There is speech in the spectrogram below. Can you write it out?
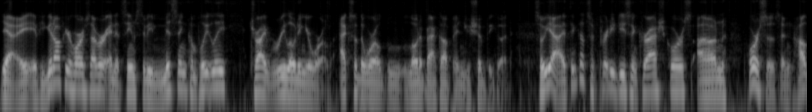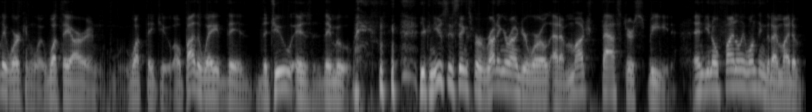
yeah, if you get off your horse ever and it seems to be missing completely, try reloading your world. Exit the world, load it back up, and you should be good. So yeah, I think that's a pretty decent crash course on horses and how they work and what they are and what they do. Oh, by the way, the the do is they move. you can use these things for running around your world at a much faster speed. And you know, finally, one thing that I might have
